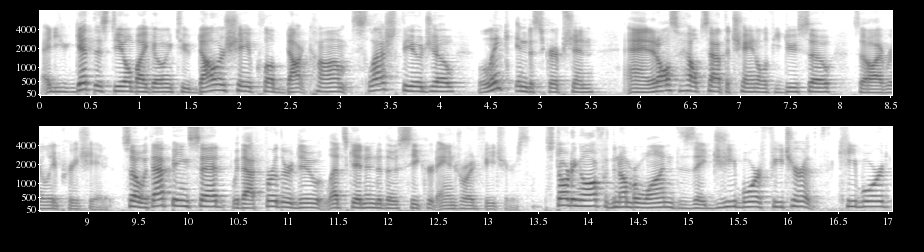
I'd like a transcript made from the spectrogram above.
And you can get this deal by going to dollarshaveclub.com slash thiojoe, link in description and it also helps out the channel if you do so, so I really appreciate it. So with that being said, without further ado, let's get into those secret Android features. Starting off with number one, this is a Gboard feature, it's the keyboard,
